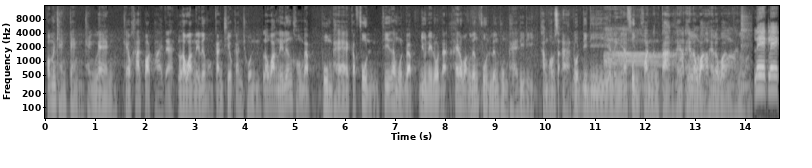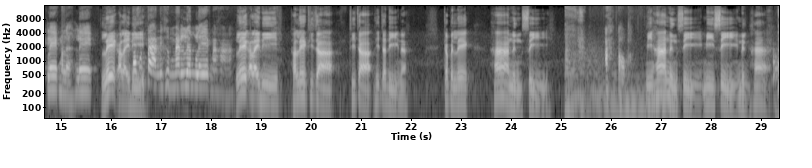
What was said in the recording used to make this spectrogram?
เพราะมันแข็งแกร่งแข็งแรงแคล้วคลาดปลอดภัย แต่ระวังในเรื่องของการเฉี่ยวการชน ระวังในเรื่องของแบบภูมิแพ้กับฝุ่นที่สมมติแบบอยู่ในรถอะให้ระวังเรื่องฝุ่นเรื่องภูมิแพ้ดีๆทำความสะอาดรถดีๆอ่าอะไรเงี้ยฝุ่นควันต่างๆ ให้ภาพให้ระวังรวมให้ระวังภาพรวมให้ระวัง เลขเลขเลขมาเลยเลข เลขอะไรเพราะดี คุณแปนนี่คือแม่นเรื่องเลขนะคะ เลขอะไรดี ถ้าเลขที่จะที่จะที่จะดีนะ ก็เป็นเลข 514 อะต่อ มี 514 มี 415แฟ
